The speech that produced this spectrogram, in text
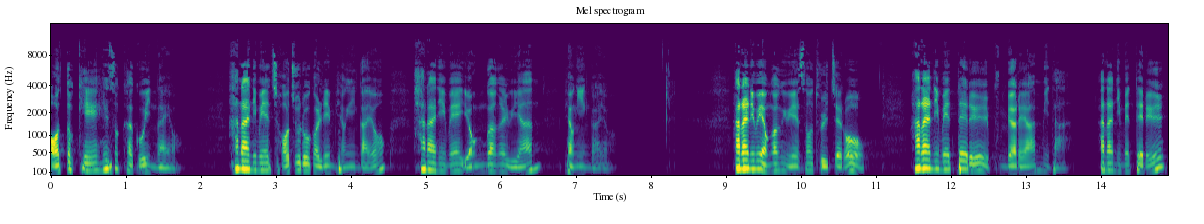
어떻게 해석하고 있나요? 하나님의 저주로 걸린 병인가요? 하나님의 영광을 위한 병인가요? 하나님의 영광을 위해서 둘째로 하나님의 때를 분별해야 합니다. 하나님의 때를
